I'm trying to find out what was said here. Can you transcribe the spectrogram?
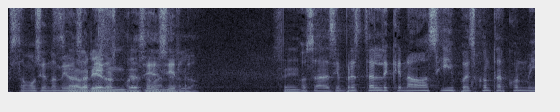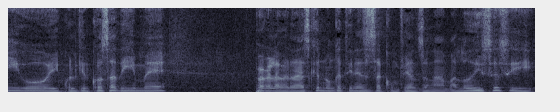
estamos siendo amigos amigos, por de así decirlo. Sí. O sea, siempre está el de que no, sí, puedes contar conmigo y cualquier cosa dime. Pero la verdad es que nunca tienes esa confianza, nada más lo dices y,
